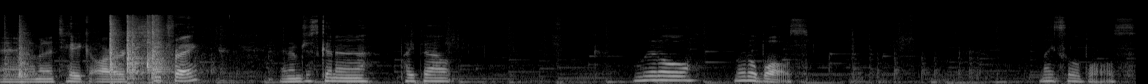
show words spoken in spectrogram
And I'm going to take our choux tray and I'm just going to pipe out little, little balls. Nice little balls.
